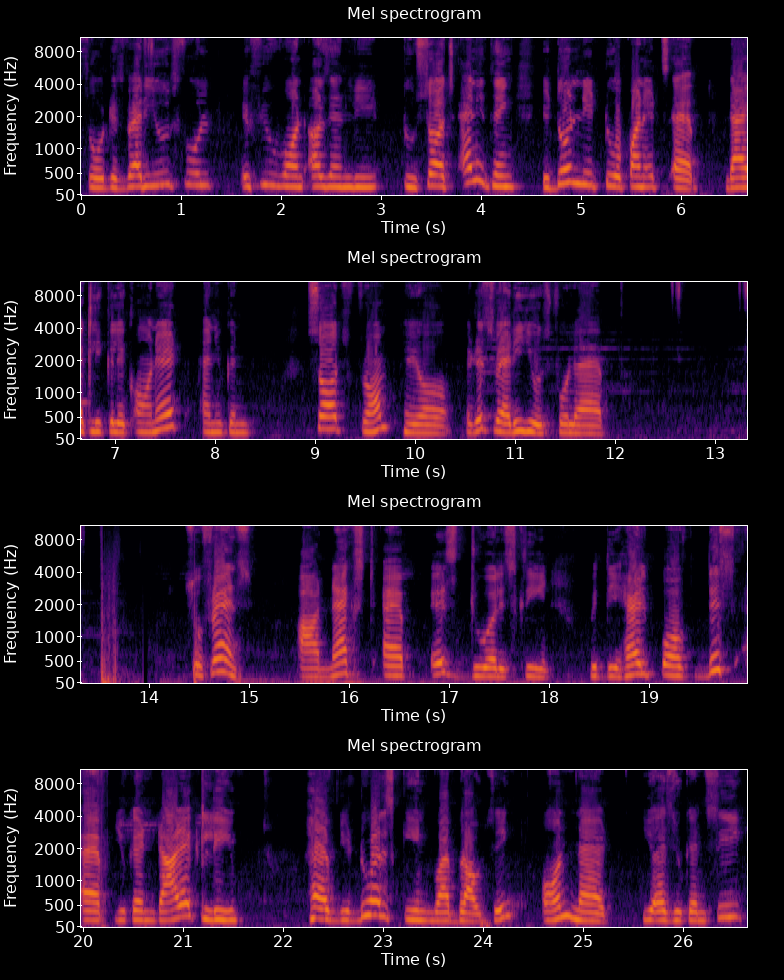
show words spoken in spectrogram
So it is very useful if you want urgently to search anything you don't need to open its app. Directly click on it and you can search from here. It is very useful app. So friends our next app is dual screen. With the help of this app you can directly have the dual screen by browsing on net. As you can see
